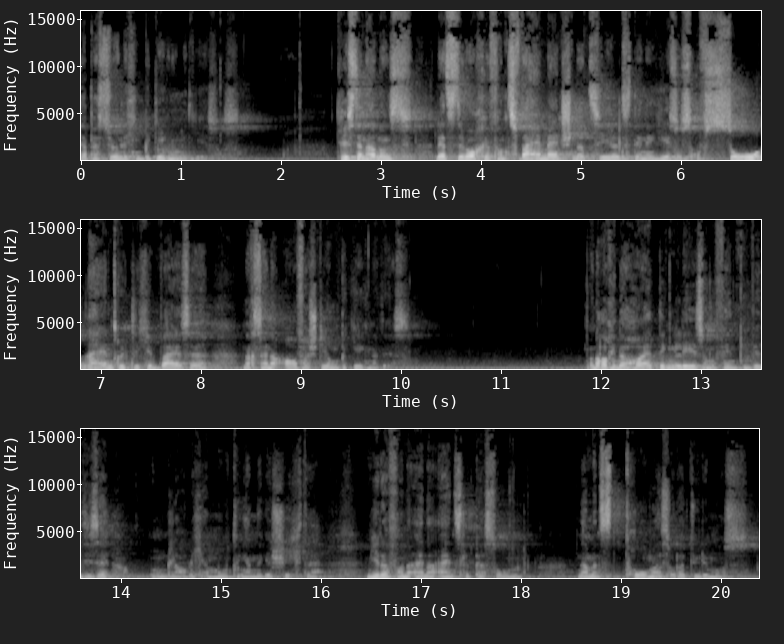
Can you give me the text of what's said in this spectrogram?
der persönlichen Begegnung mit Jesus. Christian hat uns letzte Woche von zwei Menschen erzählt, denen Jesus auf so eindrückliche Weise nach seiner Auferstehung begegnet ist. Und auch in der heutigen Lesung finden wir diese unglaublich ermutigende Geschichte wieder von einer Einzelperson namens Thomas oder Didymus.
